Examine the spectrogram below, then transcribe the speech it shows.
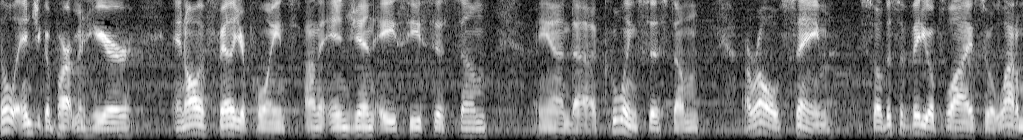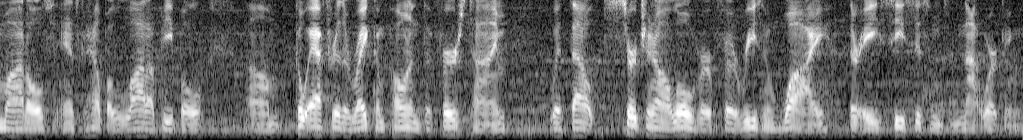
The whole engine compartment here and all the failure points on the engine, AC system, and uh, cooling system are all the same. So this video applies to a lot of models and it's going to help a lot of people um, go after the right component the first time without searching all over for a reason why their AC system is not working.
